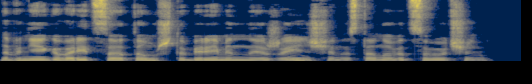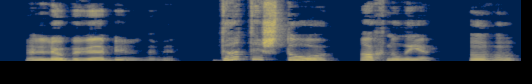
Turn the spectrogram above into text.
В ней говорится о том, что беременные женщины становятся очень Любвеобильными. «Да ты что?» — ахнула я. «Угу.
